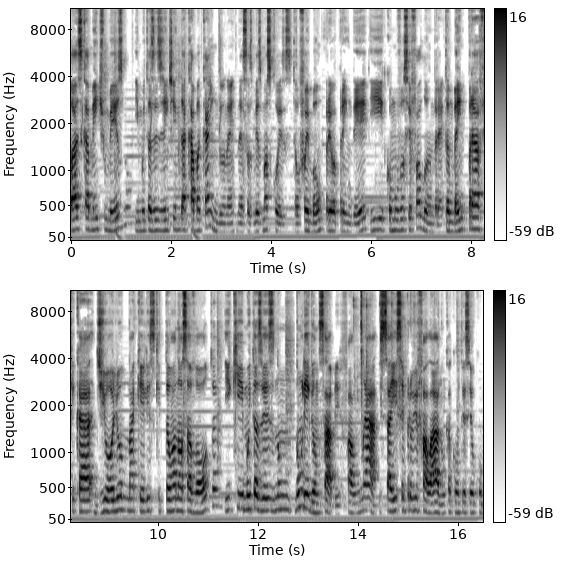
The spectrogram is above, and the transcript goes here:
basicamente o mesmo e muitas vezes a gente ainda acaba caindo, né, nessas mesmas coisas. Então foi bom para eu aprender e como você falou, André, também para ficar de olho naqueles que estão à nossa volta e que muitas vezes não, não ligam, sabe? Falam, ah, isso aí sempre ouvi falar, nunca aconteceu comigo,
